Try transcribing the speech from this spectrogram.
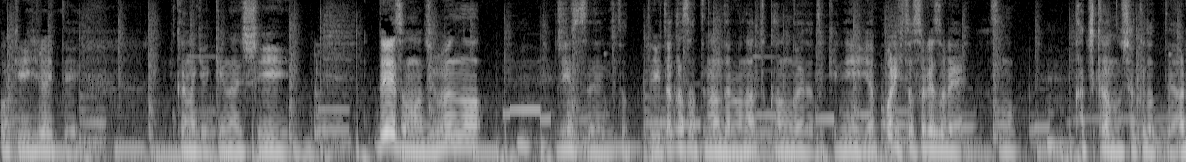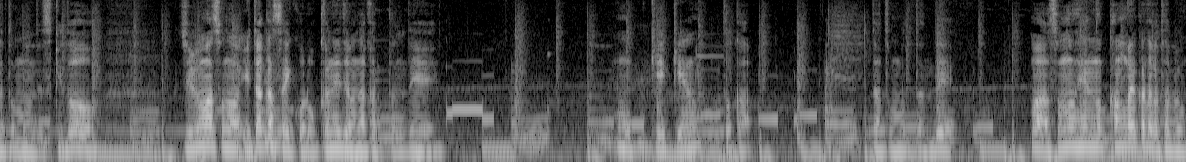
を切り開いていかなきゃいけないしでその自分の人生にとって豊かさってなんだろうなと考えた時にやっぱり人それぞれその価値観の尺度ってあると思うんですけど自分はその豊かさイコールお金ではなかったんでもう経験とかだと思ったんでまあその辺の考え方が多分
